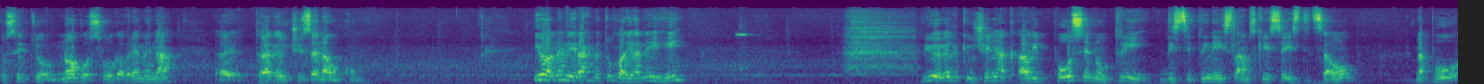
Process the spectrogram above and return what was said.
posvetio mnogo svoga vremena e, tragajući za naukom. Imam Nevevi Rahmetullah Jalihi bio je veliki učenjak, ali posebno u tri discipline islamske se isticao na, po,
